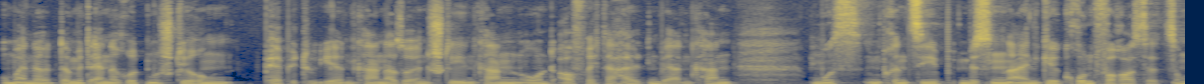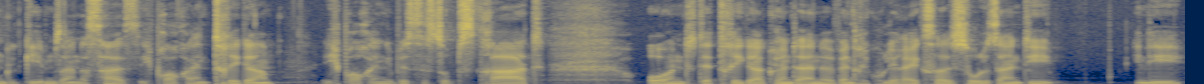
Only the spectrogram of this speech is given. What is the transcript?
um eine, damit eine Rhythmusstörung perpetuieren kann, also entstehen kann und aufrechterhalten werden kann, muss im Prinzip müssen einige Grundvoraussetzungen gegeben sein. Das heißt, ich brauche einen Trigger, ich brauche ein gewisses Substrat und der Trigger könnte eine ventrikuläre Extrasystole sein, die in die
